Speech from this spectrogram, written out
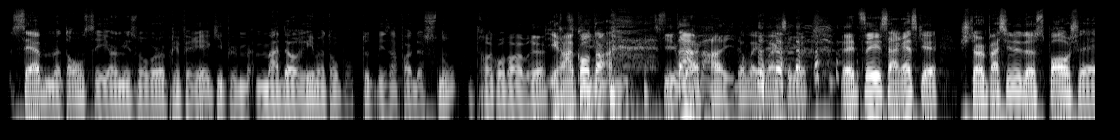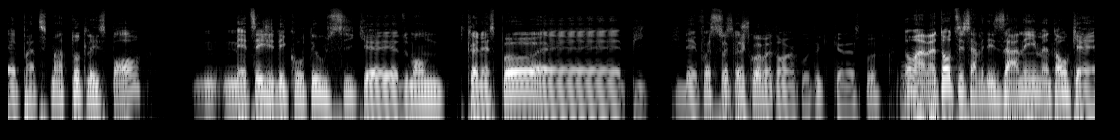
Seb, mettons, c'est un de mes snowboarders préférés, qui peut m'adorer, mettons, pour toutes mes affaires de snow. Il te rencontre en vrai. Il rencontre en- Ce qui est- wack. Ben, tu sais, ça reste que je suis un passionné de sport, je fais pratiquement tous les sports. Mais, tu sais, j'ai des côtés aussi qu'il y a du monde qui connaissent pas. euh, puis, puis des fois, c'est Ça ça, que serait je. quoi, mettons, un côté qu'ils connaissent pas? Non, Oh. mais mettons, tu sais, ça fait des années, mettons, que,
